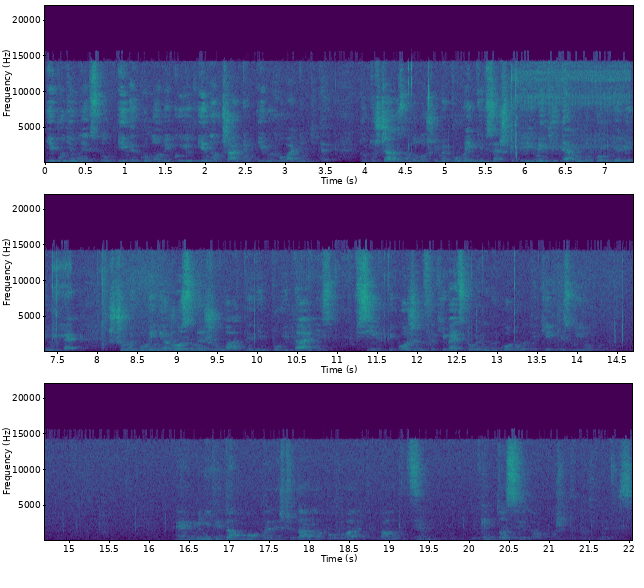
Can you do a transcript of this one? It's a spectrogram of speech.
І будівництвом, і економікою, і навчанням, і вихованням дітей. Тобто, ще раз наголошую, ми повинні все ж таки, і ми дійдемо до того, я вірю в те, що ми повинні розмежувати відповідальність всіх, і кожен фахівець повинен виконувати тільки свою роботу. Е, Мені відомо, ви нещодавно побували при Балтиці. Яким досвідом можете поділитися?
